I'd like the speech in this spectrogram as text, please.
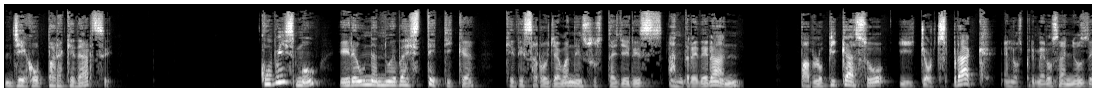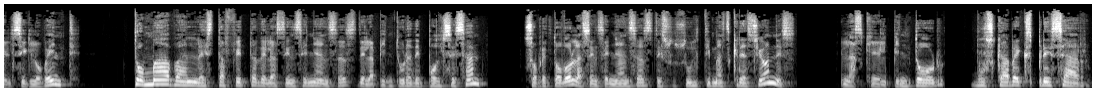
llegó para quedarse. Cubismo era una nueva estética que desarrollaban en sus talleres André Derain, Pablo Picasso y George Braque en los primeros años del siglo XX. Tomaban la estafeta de las enseñanzas de la pintura de Paul Cézanne, sobre todo las enseñanzas de sus últimas creaciones, en las que el pintor buscaba expresar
